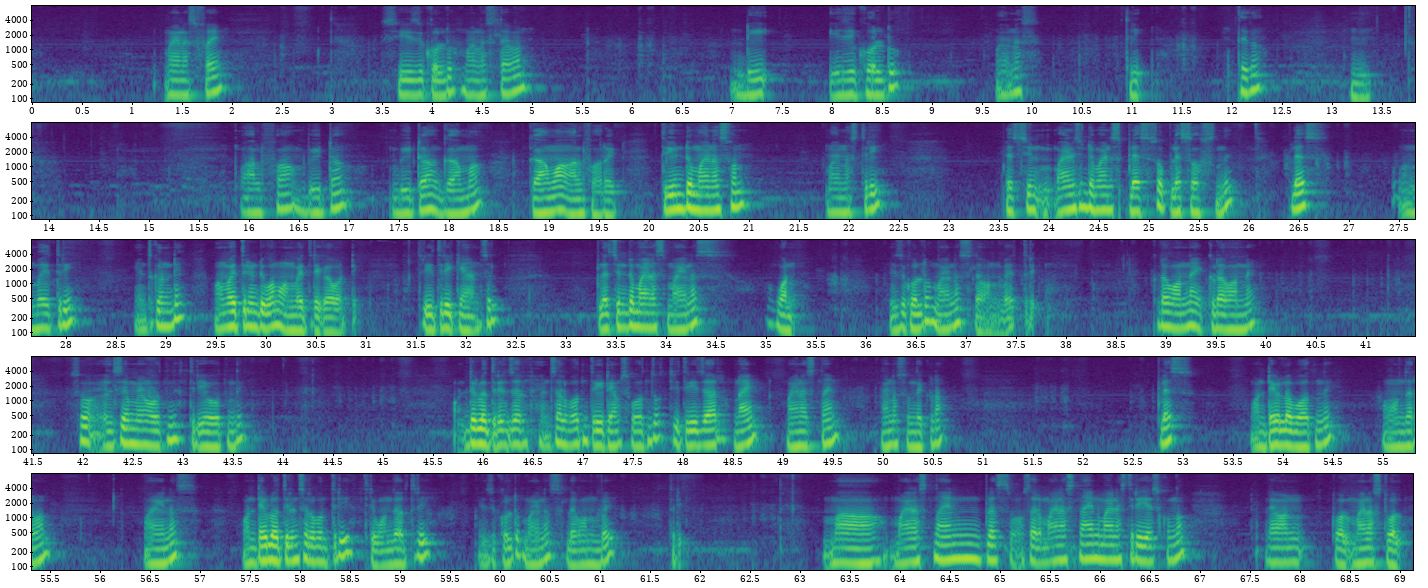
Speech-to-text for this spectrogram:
minus five C is equal to minus eleven D is equal to minus three అంతేగా? Alpha beta beta gamma gamma alpha right three into minus one minus three plus minus into minus plus so plus వస్తుంది. Plus one by three ఎందుకంటే one by three into one one by three కాబట్టి three three cancel plus into minus minus one is equal to minus eleven by three ఇక్కడ one ఇక్కడ one so LCM ఏమవుతుంది? Three అవుతుంది. దీనిలో three జార్ ఎన్నిసార్లు పోతుంది? త్రీ టైమ్స్ పోతుంది. సో త్రీ త్రీ జార్ నైన్ మైనస్ నైన్ మైనస్ ఉంది ఇక్కడ. ప్లస్ వన్ టేబుల్లో పోతుంది. వన్ దర్ వన్ మైనస్ వన్ టేబుల్లో three sir one three three one jar three is equal to minus eleven by three మా minus nine plus sorry minus nine minus three చేసుకుందాం eleven twelve minus twelve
